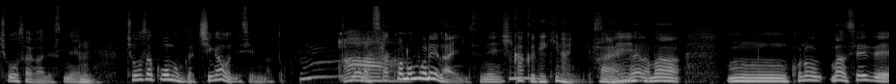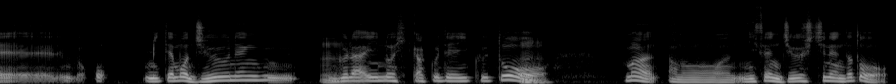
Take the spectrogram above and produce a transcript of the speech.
調査がですね、うん、調査項目が違うんですよ今と。だから遡れないんですね。比較できないんですね。はい、だからまあうんこのまあせいぜい見ても10年ぐらいの比較でいくと、うん、まああの2017年だと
